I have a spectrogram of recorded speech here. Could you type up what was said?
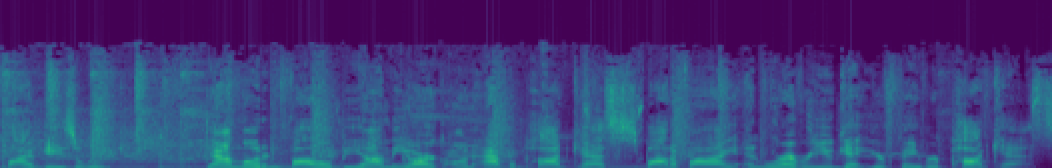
five days a week. Download and follow Beyond the Arc on Apple Podcasts, Spotify, and wherever you get your favorite podcasts.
